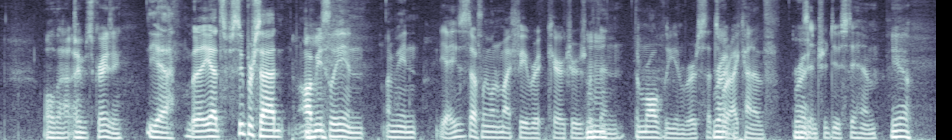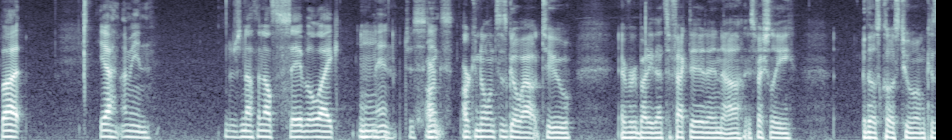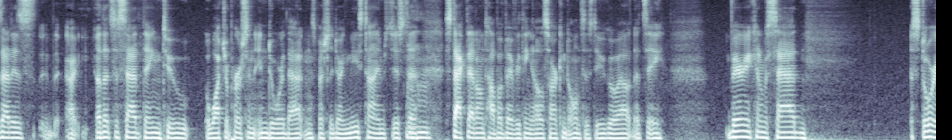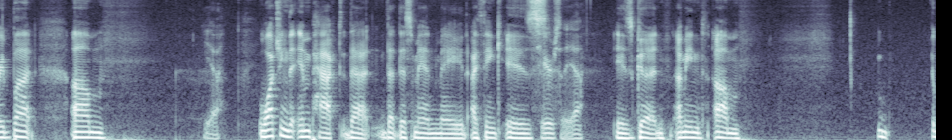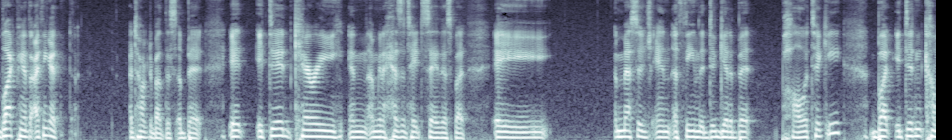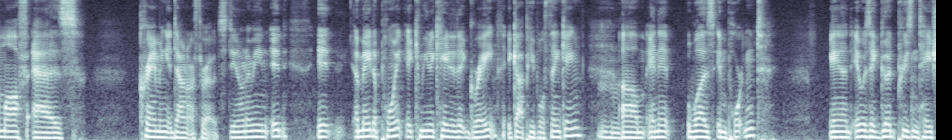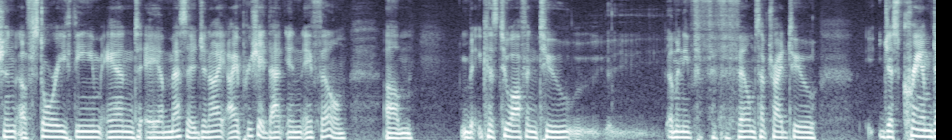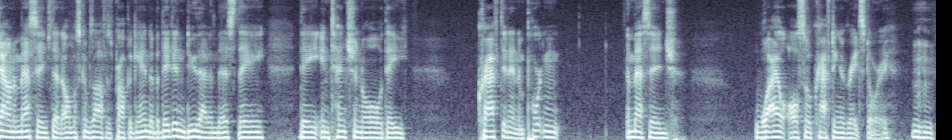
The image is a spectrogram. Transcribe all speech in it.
all that. It was crazy. yeah. But uh, yeah, it's super sad, Mm-hmm. obviously, and I mean, yeah, he's definitely one of my favorite characters Mhm. within the Marvel universe. That's Right. where I kind of was introduced to him. Yeah. But yeah, I mean, there's nothing else to say but like, Mhm. man, just Our- stinks. our condolences go out to everybody that's affected and uh, especially those close to him because that is uh, that's a sad thing to watch a person endure that and especially during these times just to Mhm. stack that on top of everything else. Our condolences do go out. That's a very kind of a sad story but um Yeah, watching the impact that that this man made i think is seriously, yeah, is good. I mean, um, Black Panther. I think I I talked about this a bit. It it did carry, and I'm going to hesitate to say this, but a a message and a theme that did get a bit politicky, but it didn't come off as cramming it down our throats. Do you know what I mean? It it, made a point. It communicated it great. It got people thinking mm-hmm. um, and it was important. And it was a good presentation of story theme and a, message. And I, I appreciate that in a film. Um, because too often too uh, many f- f- films have tried to just cram down a message that almost comes off as propaganda but they didn't do that in this. They they intentional they crafted an important message while also crafting a great story. Mm-hmm.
